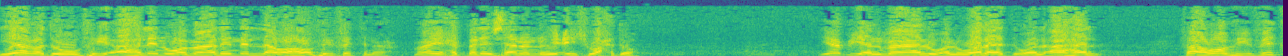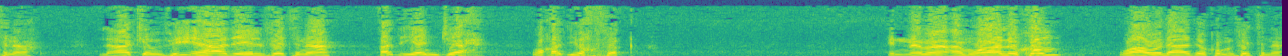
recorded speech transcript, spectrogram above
يغدو في أهل ومال إلا وهو في فتنة. ما يحب الإنسان أنه يعيش وحده. يبي المال والولد والأهل فهو في فتنة لكن في هذه الفتنة قد ينجح وقد يخفق. إنما أموالكم وأولادكم فتنة.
